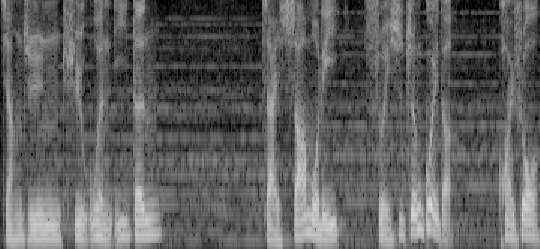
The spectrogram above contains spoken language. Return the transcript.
将军去问伊登。在沙漠里，水是珍贵的。快说，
